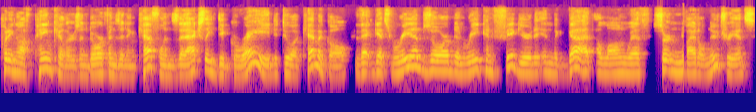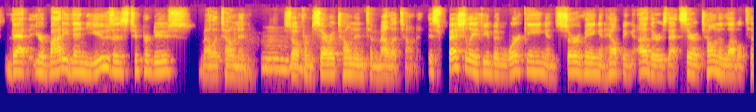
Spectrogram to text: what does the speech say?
putting off painkillers, endorphins, and enkephalins that actually degrade to a chemical that gets reabsorbed and reconfigured in the gut, along with certain vital nutrients that your body then uses to produce melatonin. Mm-hmm. So from serotonin to melatonin, especially if you've been working and serving and helping others, that serotonin level t-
